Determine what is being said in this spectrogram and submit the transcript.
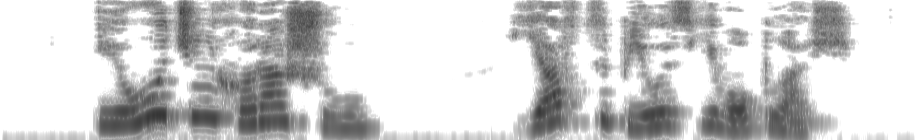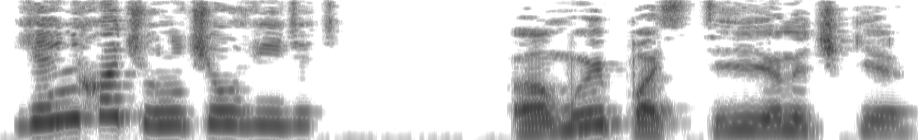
— И очень хорошо. Я вцепилась в его плащ. Я и не хочу ничего видеть. — А мы по стеночке.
